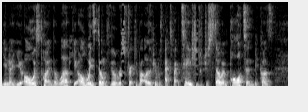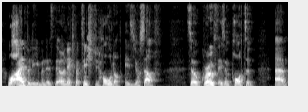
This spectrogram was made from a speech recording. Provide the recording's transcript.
you know, you always put in the work. You always don't feel restricted by other people's expectations, which is so important because what I believe in is the only expectation you hold of is yourself. So growth is important. Um,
